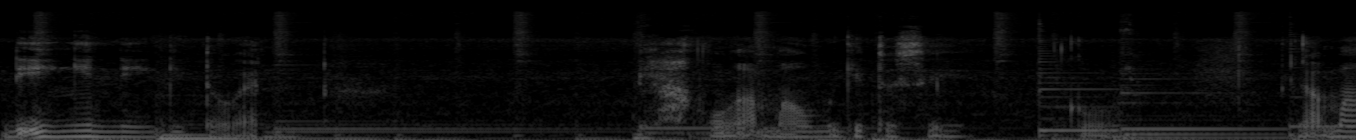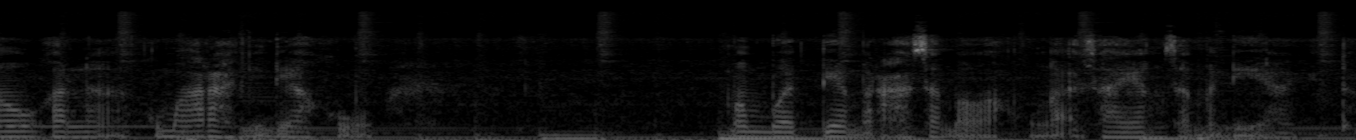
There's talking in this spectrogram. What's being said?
diingini gitu. And ya aku nggak mau begitu sih. Aku nggak mau karena aku marah jadi aku membuat dia merasa bahwa aku nggak sayang sama dia gitu.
